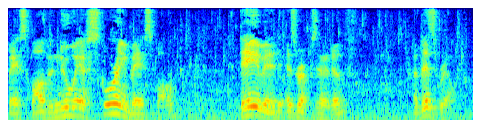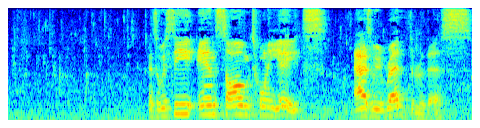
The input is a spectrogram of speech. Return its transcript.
baseball, of a new way of scoring baseball, David is representative of Israel. And so we see in Psalm 28, as we read through this,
